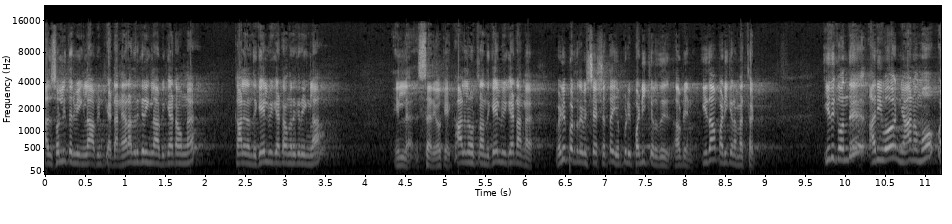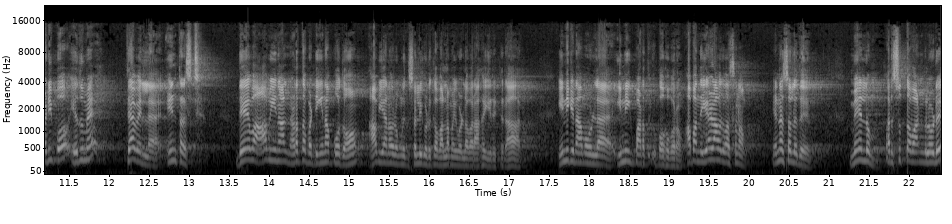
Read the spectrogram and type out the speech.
அது சொல்லி தருவீங்களா அப்படின்னு கேட்டாங்க. யாராவது இருக்கிறீங்களா அப்படி கேட்டவங்க? காலையில் அந்த கேள்வி கேட்டவங்க இருக்கிறீங்களா? இல்லை. சரி ஓகே காலையில் ஒருத்தர் அந்த கேள்வி கேட்டாங்க வெளிப்படுத்துகிற விசேஷத்தை எப்படி படிக்கிறது அப்படின்னு. இதான் படிக்கிற மெத்தட் இதுக்கு வந்து அறிவோ ஞானமோ படிப்போ எதுவுமே தேவையில்லை இன்ட்ரெஸ்ட் தேவ ஆவியினால் நடத்தப்பட்டீங்கன்னா போதும். ஆவியானவர் உங்களுக்கு சொல்லிக் கொடுக்க வல்லமை உள்ளவராக இருக்கிறார். இன்னைக்கு நாம உள்ள இன்னைக்கு பாடத்துக்கு போக போறோம். அப்ப அந்த ஏழாவது வசனம் என்ன சொல்லுது? மேலும் பரிசுத்தவான்களோடு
